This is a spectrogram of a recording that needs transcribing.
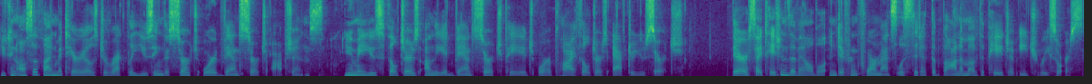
you can also find materials directly using the Search or Advanced Search options. You may use filters on the Advanced Search page or apply filters after you search. There are citations available in different formats listed at the bottom of the page of each resource.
